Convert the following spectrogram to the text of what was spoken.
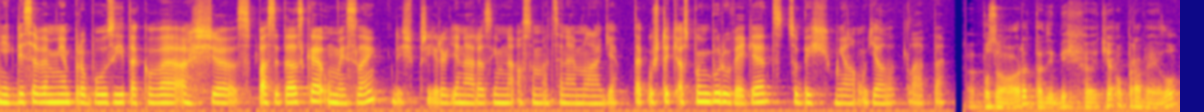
Někdy se ve mně probouzí takové až spasitelské úmysly, když v přírodě narazím na osamocené mládě. Tak už teď aspoň budu vědět, co bych měla udělat lépe. Pozor, tady bych tě opravil,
